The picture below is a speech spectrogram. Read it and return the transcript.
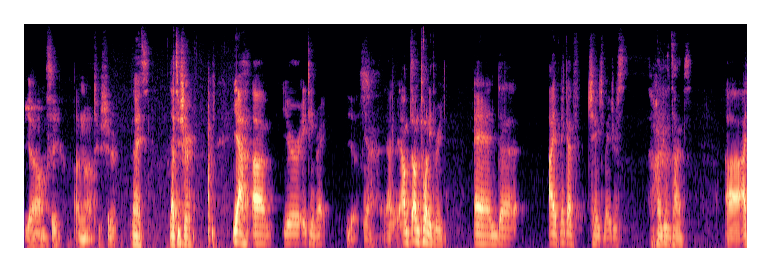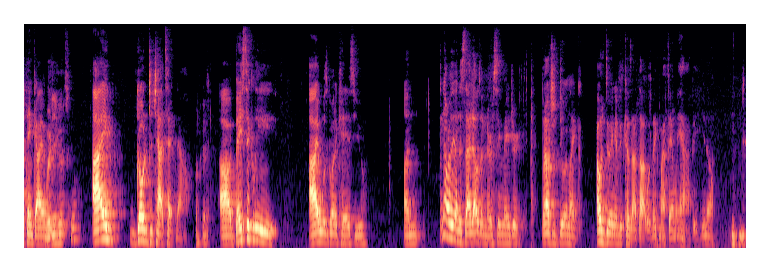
yeah, honestly, I'm not too sure. Nice. Not too sure. Yeah. Um, you're 18, right? Yes. Yeah. I- I'm I'm 23, and uh, I think I've changed majors hundreds of times. Uh, I think I Where do you go to school? I go to Chat Tech now. Okay. Uh, basically, I was going to KSU, un, not really undecided. I was a nursing major, but I was just doing like I was doing it because I thought it would make my family happy, you know. Mhm.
